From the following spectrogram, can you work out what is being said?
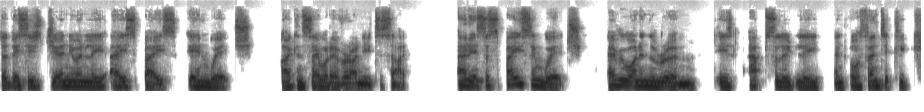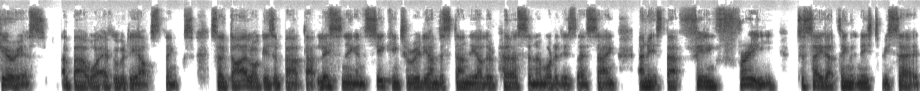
that this is genuinely a space in which I can say whatever I need to say. And it's a space in which everyone in the room is absolutely and authentically curious about what everybody else thinks. So dialogue is about that listening and seeking to really understand the other person and what it is they're saying. And it's that feeling free to say that thing that needs to be said.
